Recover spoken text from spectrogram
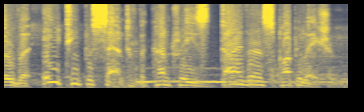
over 80% of the country's diverse population.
